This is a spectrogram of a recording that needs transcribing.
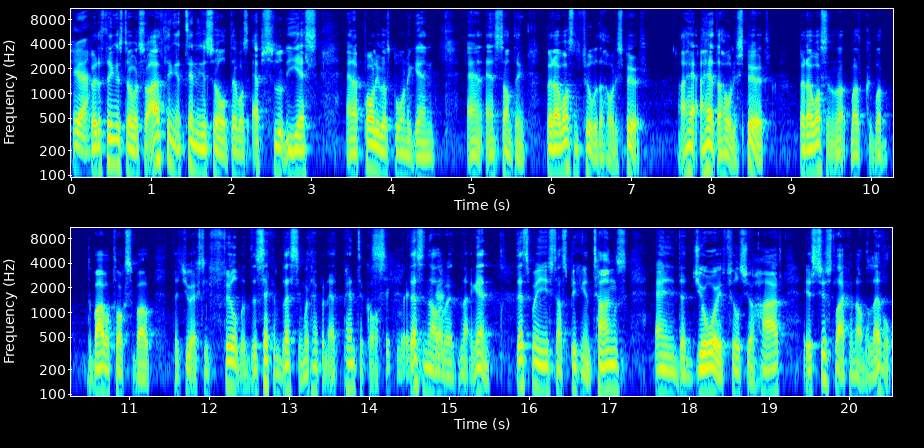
Yeah. But the thing is, though, so I think at ten years old, there was absolutely yes, and I probably was born again, and, and something. But I wasn't filled with the Holy Spirit. I, ha- I had the Holy Spirit, but I wasn't what, what, what the Bible talks about that you actually filled with the second blessing. What happened at Pentecost? Blessing, That's another okay. way. Again, that's when you start speaking in tongues, and the joy fills your heart. It's just like another level.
